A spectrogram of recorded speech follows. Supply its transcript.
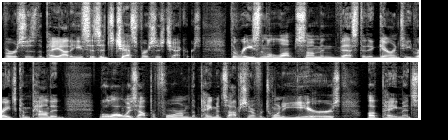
versus the payout. He says it's chess versus checkers. The reason the lump sum invested at guaranteed rates compounded will always outperform the payments option over 20 years of payments,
